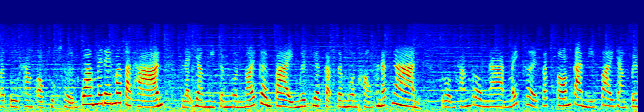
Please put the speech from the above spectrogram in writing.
ประตูทางออกฉุกเฉินกว้างไม่ได้มาตรฐาน และยังมีจำนวนน้อยเกินไปเมื่อเทียบกับจำนวนของพนักงาน รวมทั้งโรงงานไม่เคยซักซ้อมการหนีไฟอย่างเป็น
